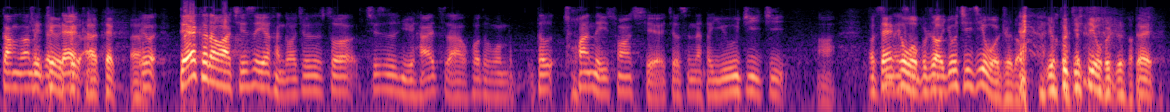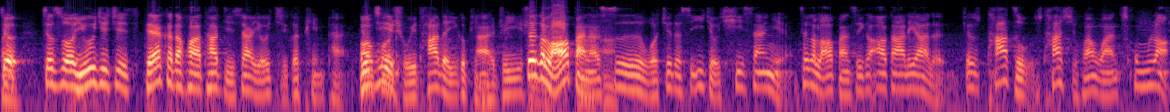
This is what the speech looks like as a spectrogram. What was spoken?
刚刚那个 deck，啊，deck，啊。因为 deck 的话其实也很多，就是说其实女孩子啊或者我们都穿的一双鞋就是那个 UGG 啊。呃就是那 Deck 我不知道，UGG 我知道，UGG 我知道。对，就就是说 UGG deck 的话，它底下有几个品牌 UGG 属于它的一个品牌之一。哎这个老板呢啊是我记得是一九七三年，这个老板是一个澳大利亚人，就是他走他喜欢玩冲浪，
